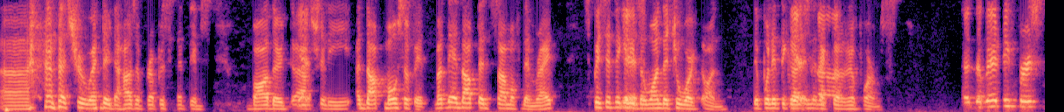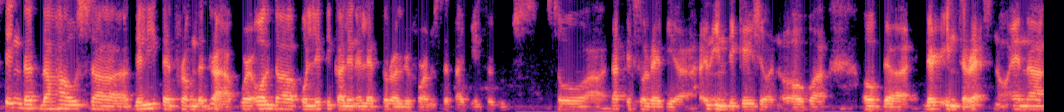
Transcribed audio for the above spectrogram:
uh, I'm not sure whether the House of Representatives bothered to yes. actually adopt most of it, but they adopted some of them, right? Specifically, yes. the one that you worked on the political yes, and electoral uh, reforms? The very first thing that the House uh, deleted from the draft were all the political and electoral reforms that I've introduced. So uh, that is already uh, an indication of uh, of the their interest. No, and uh,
